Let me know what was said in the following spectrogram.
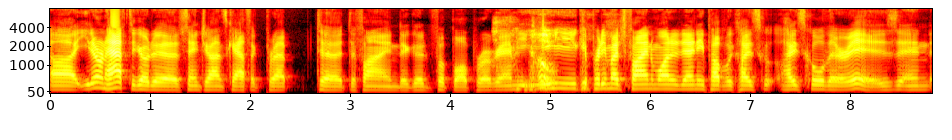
uh, you don't have to go to St. John's Catholic Prep to, to find a good football program. You, no. you, you, could pretty much find one at any public high school, high school there is. And,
